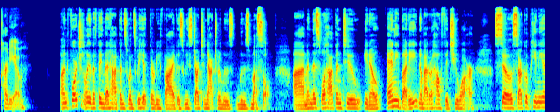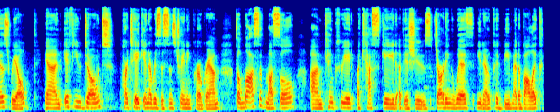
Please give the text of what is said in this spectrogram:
cardio? Unfortunately, the thing that happens once we hit 35 is we start to naturally lose lose muscle. Um, and this will happen to, you know, anybody, no matter how fit you are. So sarcopenia is real. And if you don't partake in a resistance training program, the loss of muscle um, can create a cascade of issues, starting with, you know, could be metabolic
